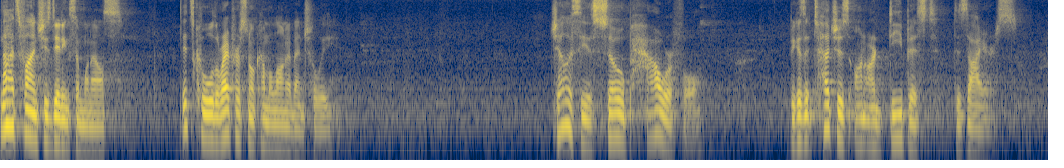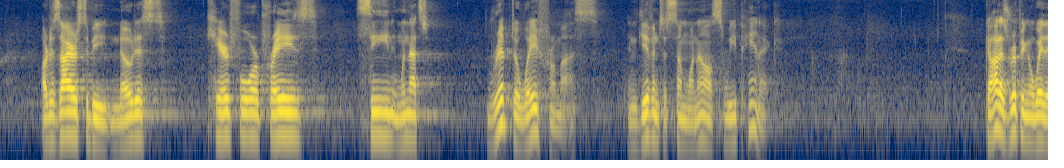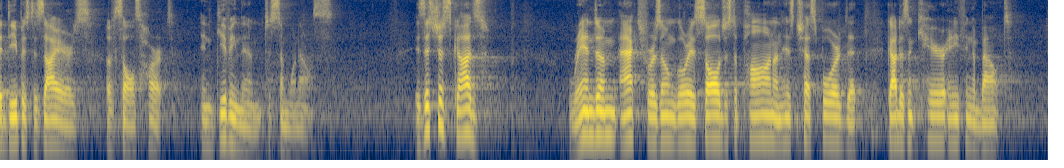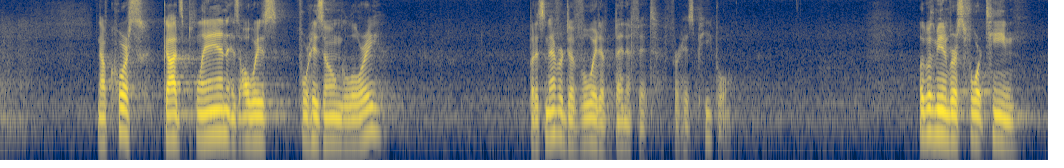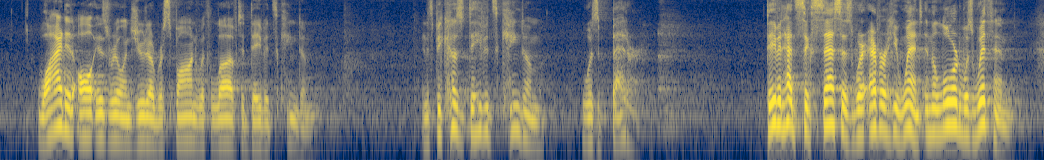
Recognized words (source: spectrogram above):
No, it's fine, she's dating someone else. It's cool, the right person will come along eventually. Jealousy is so powerful because it touches on our deepest desires. Our desires to be noticed, cared for, praised, seen, and when that's ripped away from us and given to someone else, we panic. God is ripping away the deepest desires of Saul's heart and giving them to someone else. Is this just God's random act for his own glory? Is Saul just a pawn on his chessboard that God doesn't care anything about? Now, of course, God's plan is always for his own glory, but it's never devoid of benefit for his people. Look with me in verse 14. Why did all Israel and Judah respond with love to David's kingdom? And it's because David's kingdom was better. David had successes wherever he went, and the Lord was with him.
